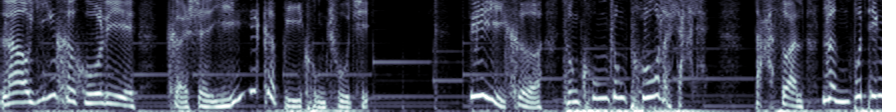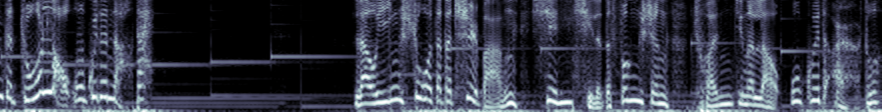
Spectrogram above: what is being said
老鹰和狐狸可是一个鼻孔出气，立刻从空中扑了下来，打算冷不丁的啄老乌龟的脑袋。老鹰硕大的翅膀掀起了的风声传进了老乌龟的耳朵。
